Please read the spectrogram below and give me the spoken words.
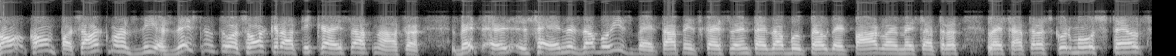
Kom, kompas akmens dievs desmitos vakarā tikai es atnācu. Bet e, sēnes dabūju izbērt, tāpēc, ka es ventē dabūju peldēt pāri, lai mēs atrastu, atrastu, kur mūsu telts.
